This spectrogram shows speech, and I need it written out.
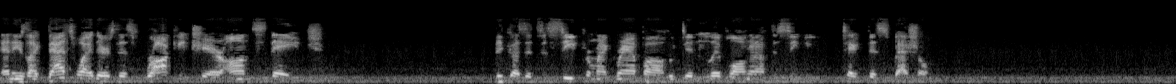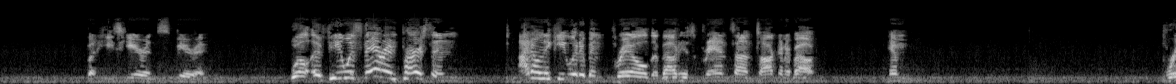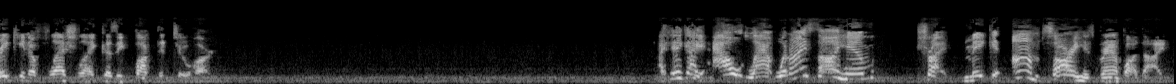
And he's like, that's why there's this rocking chair on stage. Because it's a seat for my grandpa who didn't live long enough to see me take this special. But he's here in spirit. Well, if he was there in person, I don't think he would have been thrilled about his grandson talking about him breaking a flashlight because he fucked it too hard. I think I out loud when I saw him try make it. I'm sorry, his grandpa died.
